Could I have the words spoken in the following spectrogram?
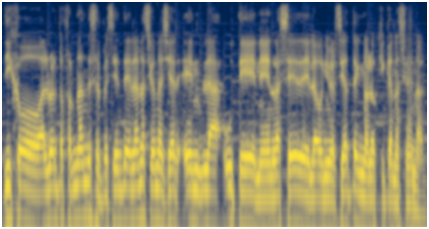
dijo Alberto Fernández, el presidente de la Nación, ayer en la UTN, en la sede de la Universidad Tecnológica Nacional.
